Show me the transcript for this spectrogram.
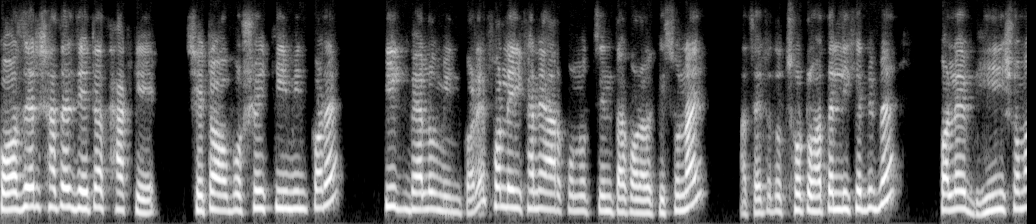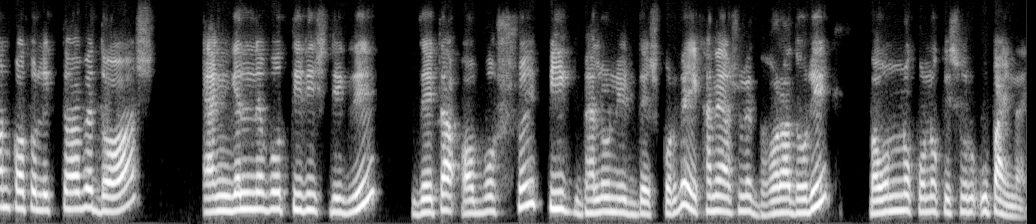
কজের সাথে যেটা থাকে, সেটা অবশ্যই কি মিন করে? পিক ভ্যালু মিন করে। ফলে এখানে আর কোনো চিন্তা করার কিছু নাই। আচ্ছা এটা তো ছোট হাতে লিখে দিবে। ফলে ভি সমান কত লিখতে হবে? দশ। অ্যাঙ্গেল নেব তিরিশ ডিগ্রি। যেটা অবশ্যই পিক ভ্যালু নির্দেশ করবে। এখানে আসলে ধরাধরি বা অন্য কোনো কিছুর উপায় নাই।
